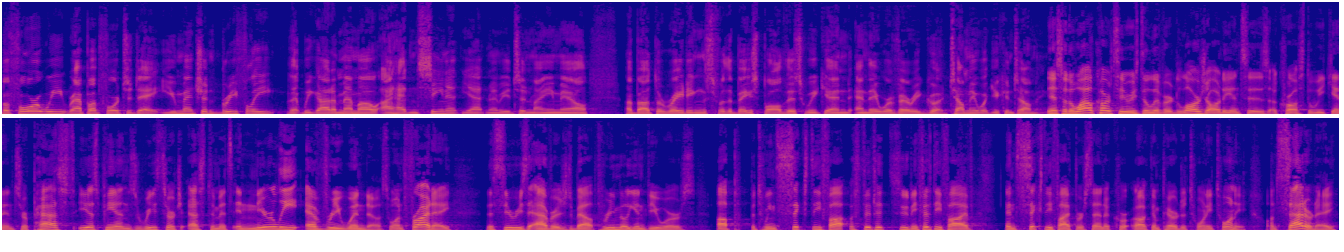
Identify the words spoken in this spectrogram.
before we wrap up for today, you mentioned briefly that we got a memo. I hadn't seen it yet. Maybe it's in my email about the ratings for the baseball this weekend, and they were very good. Tell me what you can tell me. Yeah, so the Wild Card Series delivered large audiences across the weekend and surpassed ESPN's research estimates in nearly every window. So on Friday, the series averaged about 3 million viewers, up between 65, excuse me, 55 and 65% uh, compared to 2020. On Saturday,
